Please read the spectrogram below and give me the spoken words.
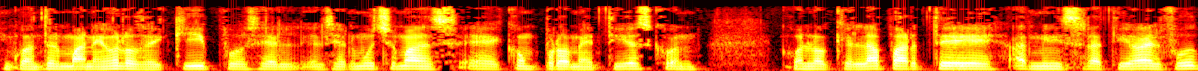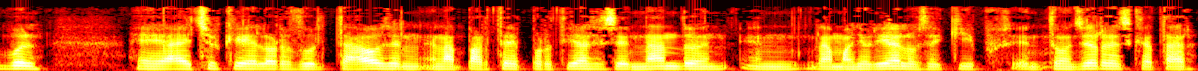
en cuanto al manejo de los equipos, el, el ser mucho más eh, comprometidos con, con lo que es la parte administrativa del fútbol, eh, ha hecho que los resultados en, en la parte deportiva se estén dando en, en la mayoría de los equipos. Entonces, rescatar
